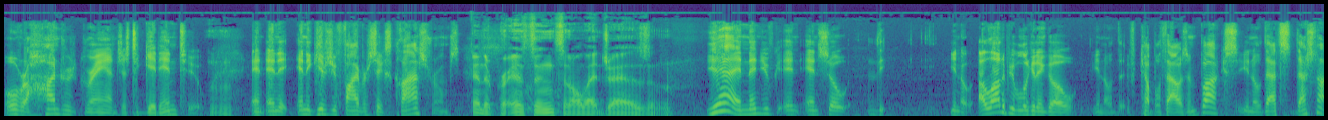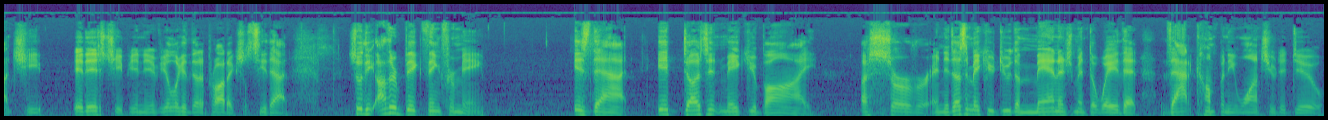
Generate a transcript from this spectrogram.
over a hundred grand just to get into, and and it and it gives you five or six classrooms. And their per instance and all that jazz and Yeah, and then you've and, and so the, you know a lot of people look at it and go, you know, a couple thousand bucks, you know, that's that's not cheap. It is cheap, and if you look at the products, you'll see that. So the other big thing for me is that it doesn't make you buy a server and it doesn't make you do the management the way that that company wants you to do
